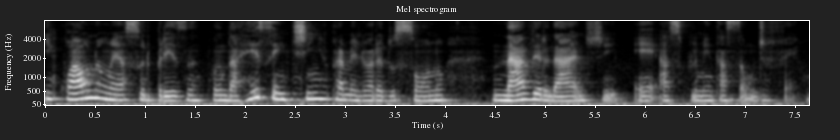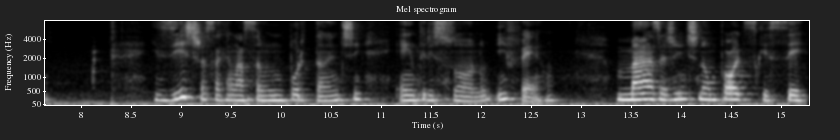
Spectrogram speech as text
e qual não é a surpresa quando a receitinha para melhora do sono, na verdade, é a suplementação de ferro? Existe essa relação importante entre sono e ferro, mas a gente não pode esquecer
